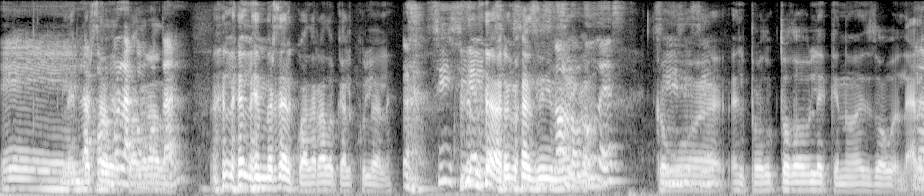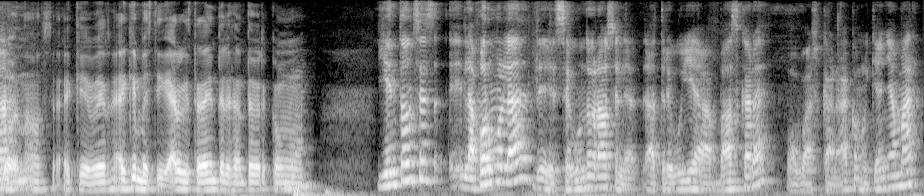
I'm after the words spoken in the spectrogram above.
eh, La fórmula como tal, la, la inversa del cuadrado, calcúlale. Sí, sí, algo, Algo sí, sí, así, sí, no sí, lo como- dudes. Como Sí, sí, sí. eh, el producto doble que no es doble, algo, Claro. ¿no? O sea, hay que ver, hay que investigar, estaría interesante ver cómo. Y entonces, eh, la fórmula de segundo grado se le atribuye a Bhaskara, o Bhaskara, como quieran llamar.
